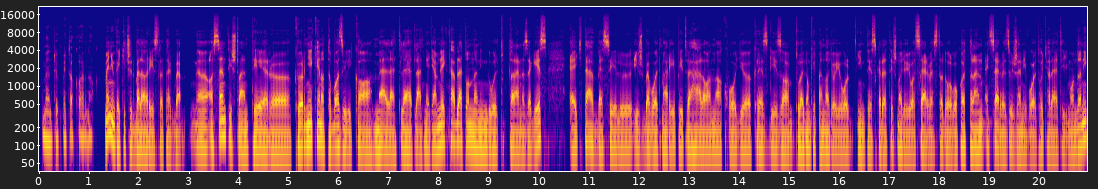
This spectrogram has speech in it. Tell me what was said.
a mentők mit akarnak. Menjünk egy kicsit bele a részletekbe. A Szent István tér környékén, ott a bazilika mellett lehet látni egy emléktáblát, onnan indult talán az egész. Egy távbeszéd beszélő is be volt már építve, hála annak, hogy Kressz Géza tulajdonképpen nagyon jól intézkedett, és nagyon jól szervezte a dolgokat. Talán egy szervező zseni volt, hogyha lehet így mondani.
